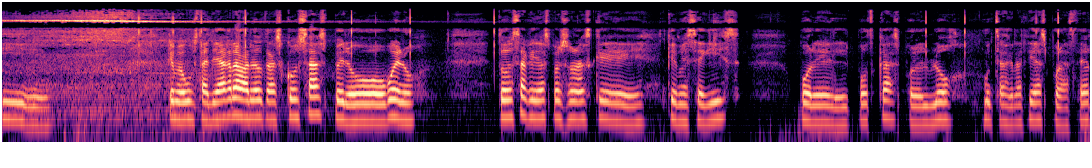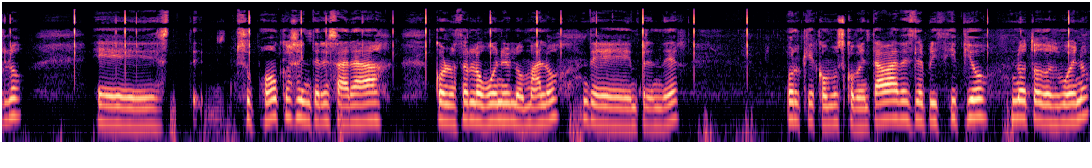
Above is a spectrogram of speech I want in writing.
y que me gustaría grabar de otras cosas, pero bueno, todas aquellas personas que, que me seguís por el podcast, por el blog, muchas gracias por hacerlo. Eh, supongo que os interesará conocer lo bueno y lo malo de emprender, porque como os comentaba desde el principio, no todo es bueno.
